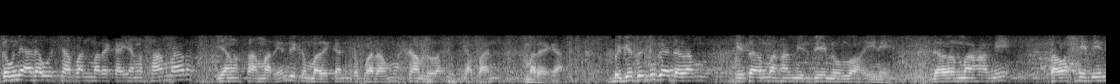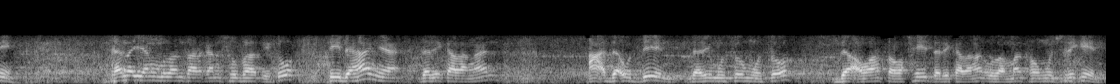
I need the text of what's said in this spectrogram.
Kemudian ada ucapan mereka yang samar, yang samar ini dikembalikan kepada muhkam dalam ucapan mereka. Begitu juga dalam kita memahami dinullah ini, dalam memahami tauhid ini. Karena yang melontarkan syubhat itu tidak hanya dari kalangan ada udin dari musuh-musuh dakwah tauhid dari kalangan ulama kaum musyrikin.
